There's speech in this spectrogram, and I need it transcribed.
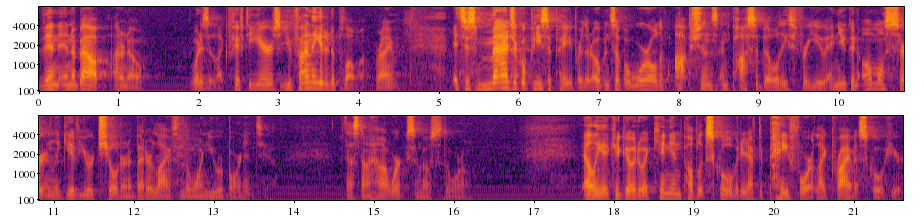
then in about, I don't know, what is it, like 50 years, you finally get a diploma, right? It's this magical piece of paper that opens up a world of options and possibilities for you, and you can almost certainly give your children a better life than the one you were born into. But that's not how it works in most of the world. Elliot could go to a Kenyan public school, but he'd have to pay for it like private school here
